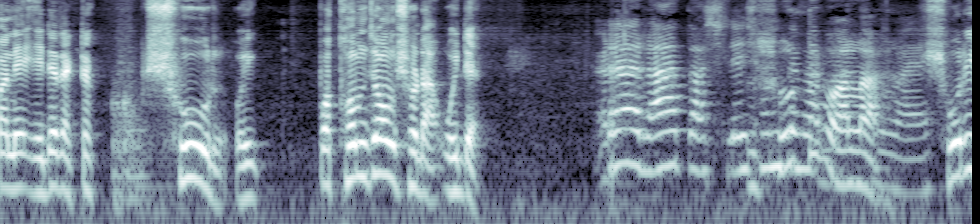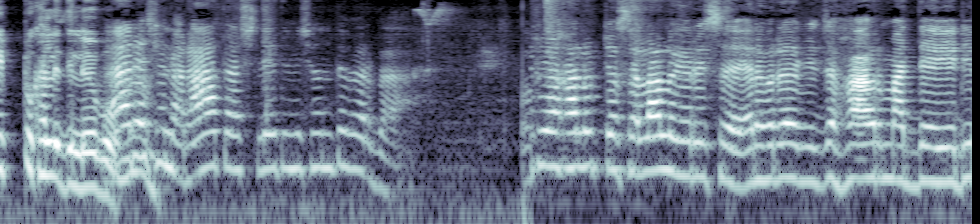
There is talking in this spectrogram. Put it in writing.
মানে এটার একটা সুর ওই প্রথম যে অংশটা ওইটা। সুর একটু খালি দিলে হব। আরে শোনো রাত আসলে তুমি শুনতে পারবা। তুই হালুটা সে লাল রয়েছে এরপরে যে হাওয়ার মাধ্যমে এডি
